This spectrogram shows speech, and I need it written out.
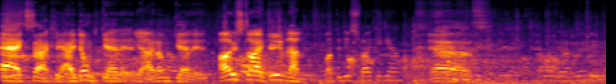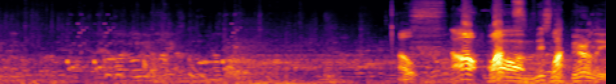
Yeah, exactly. I don't get it. Yeah. I don't get it. I strike Dreamland. What did you strike again? Yes. Oh. Oh, what? Oh, missed what? it barely.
